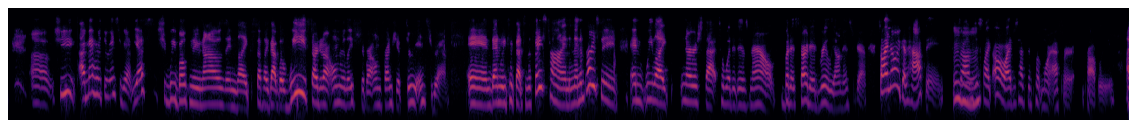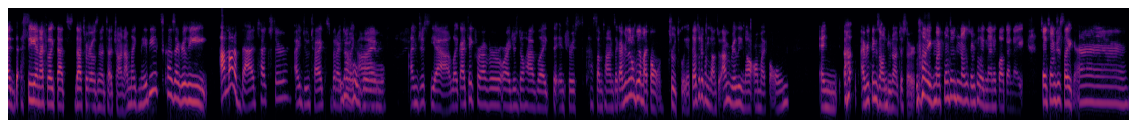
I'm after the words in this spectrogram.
uh, she, I met her through Instagram. Yes, she, we both knew Niles and like stuff like that, but we started our own relationship, our own friendship through Instagram. And then we took that to the FaceTime and then in person, and we like nourished that to what it is now. But it started really on Instagram. So I know it could happen. Mm-hmm. So I'm mm-hmm. just like, oh, I just have to put more effort, probably. I see, and I feel like that's that's where I was gonna touch on. I'm like, maybe it's because I really, I'm not a bad texter. I do text, but I feel no, like I'm, I'm just yeah, like I take forever, or I just don't have like the interest. Sometimes, like I really don't be on my phone. Truthfully, that's what it comes down to. I'm really not on my phone, and everything's on do not disturb. like my phone's on do not disturb till like nine o'clock at night. So, so I'm just like, uh,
